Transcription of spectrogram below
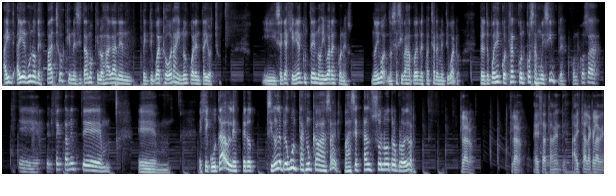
Hay, hay algunos despachos que necesitamos que los hagan en 24 horas y no en 48. Y sería genial que ustedes nos ayudaran con eso. No digo, no sé si vas a poder despachar en 24, pero te puedes encontrar con cosas muy simples, con cosas eh, perfectamente eh, ejecutables, pero si no le preguntas nunca vas a saber, vas a ser tan solo otro proveedor. Claro, claro. Exactamente, ahí está la clave.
